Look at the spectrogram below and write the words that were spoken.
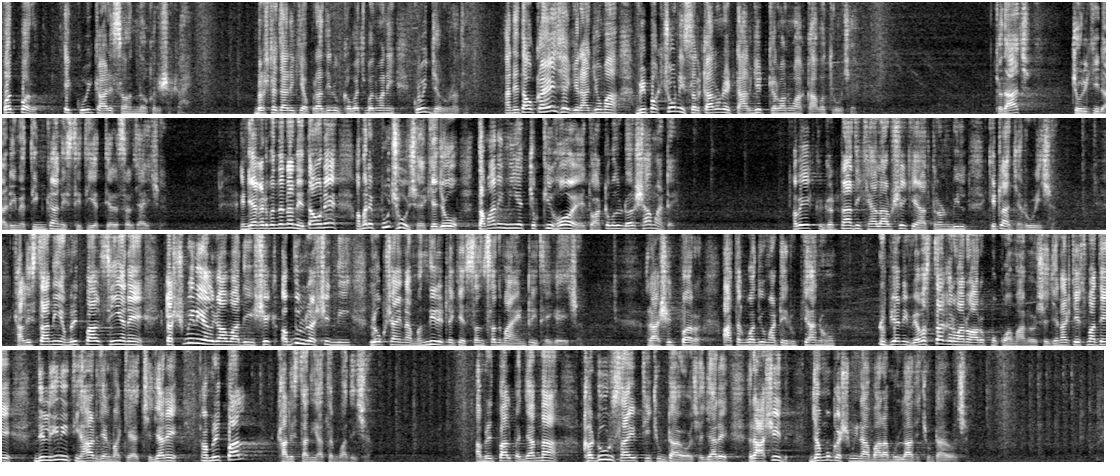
પદ પર એ કોઈ કાળે સહન ન કરી શકાય. ભ્રષ્ટાચારી કે અપરાધીનું કવચ બનવાની કોઈ જ જરૂર નથી. આ નેતાઓ કહે છે કે રાજ્યોમાં વિપક્ષોની સરકારોને ટાર્ગેટ કરવાનું આ કાવતરું છે. કદાચ ચોરીકી દાઢી મેં તિનકાની સ્થિતિ અત્યારે સર્જાય છે. ઇન્ડિયા ગઠબંધનના નેતાઓને અમારે પૂછવું છે કે જો તમારી નિયત ચોખ્ખી હોય તો આટલો બધો ડર શા માટે? હવે એક ઘટનાથી ખ્યાલ આવશે કે આ ત્રણ બિલ કેટલા જરૂરી છે. ખાલિસ્તાની અમૃતપાલ સિંહ અને કશ્મીરી અલગાવવાદી શેખ અબ્દુલ રશીદની લોકશાહીના મંદિર એટલે કે સંસદમાં એન્ટ્રી થઈ ગઈ છે. રાશિદ પર આતંકવાદીઓ માટે રૂપિયાનો રૂપિયાની વ્યવસ્થા કરવાનો આરોપ મૂકવામાં આવ્યો છે, જેના કેસમાં તે દિલ્હીની તિહાડ જેલમાં કેદ છે. જ્યારે અમૃતપાલ ખાલિસ્તાની આતંકવાદી છે. અમૃતપાલ પંજાબના ખડૂર સાહિબથી ચૂંટાયો છે, જ્યારે રાશિદ જમ્મુ કાશ્મીરના બારામુલ્લાથી ચૂંટાયો છે.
